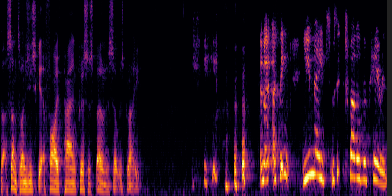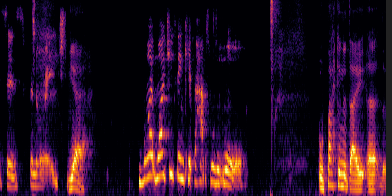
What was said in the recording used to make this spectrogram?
But sometimes you used to get a five pound Christmas bonus, so it was great. and I, I, think you made was it twelve appearances for Norwich? Yeah. Why why do you think it perhaps wasn't more? Well, back in the day, uh,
